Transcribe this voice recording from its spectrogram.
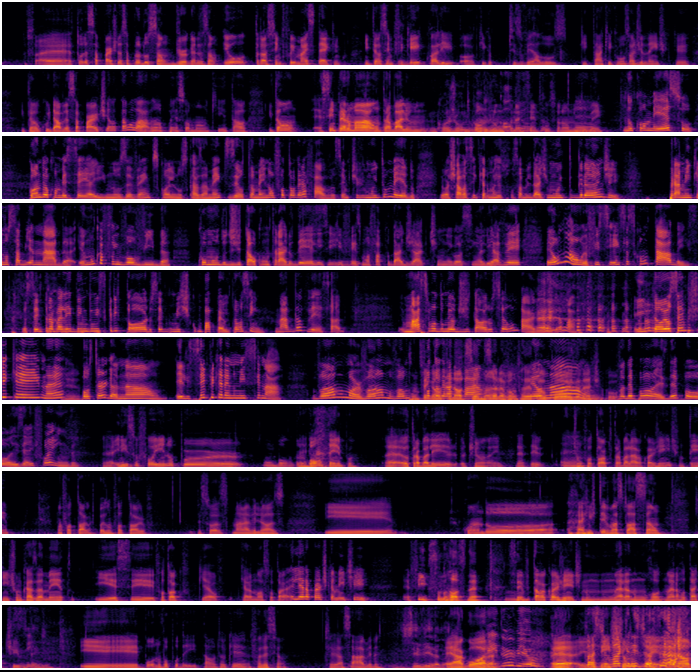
é, toda essa parte dessa produção, de organização. Eu sempre fui mais técnico. Então eu sempre fiquei com ali, ó, o que, que eu preciso ver a luz, o que, que tá aqui que eu vou usar de lente. que- Então eu cuidava dessa parte e ela tava lá, não, põe a sua mão aqui e tal. Então, é, sempre era uma, um trabalho Em conjunto em conjunto, Em né? conjunto. Sempre funcionou muito É. bem. No começo, quando eu comecei a ir nos eventos com ele, nos casamentos, eu também não fotografava. Eu sempre tive muito medo. Eu achava assim que era uma responsabilidade muito grande para mim que não sabia nada. Eu nunca fui envolvida com o mundo digital ao contrário dele, Sim. que fez uma faculdade já que tinha um negocinho ali a ver. Eu não, eu fiz ciências contábeis. Eu sempre trabalhei dentro de um escritório, sempre mexi com papel. Então, assim, nada a ver, sabe? O máximo do meu digital era o celular, e olha lá. Então eu sempre fiquei, né, É. postergando. Não, ele sempre querendo me ensinar. Vamos, amor, vamos, vamos, Vamos pegar um fotografar. final de semana, vamos fazer eu tal não, coisa, né? Tipo, vou depois, depois. E aí foi indo é, e nisso foi indo por um bom um tempo. bom tempo. É, eu trabalhei, eu tinha, né, teve- É. tinha um fotógrafo que trabalhava com a gente um tempo, uma fotógrafa, depois um fotógrafo. Pessoas maravilhosas. E quando a gente teve uma situação que a gente tinha um casamento e esse fotógrafo, que, é o, que era nosso fotógrafo, ele era praticamente é, fixo nosso, né? Hum. Sempre tava com a gente, não, não, era, ro- não era rotativo. Sim. Entendi. E, pô, não vou poder ir e tal, não sei o quê. Eu falei assim, ó, você já sabe, né? Se vira agora. É agora. Nem dormiu. É, e Quase assim, uma tinha um- crise de é, é, não,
